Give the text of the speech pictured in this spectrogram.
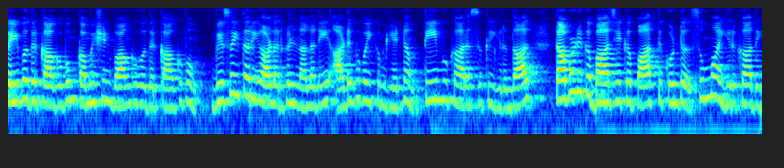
செய்வதற்காகவும் கமிஷன் வாங்குவதற்காகவும் விசைத்தறியாளர்கள் நலனை அடகு வைக்கும் எண்ணம் திமுக அரசுக்கு இருந்தால் தமிழக பாஜக பார்த்து கொண்டு சும்மா இருக்காது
